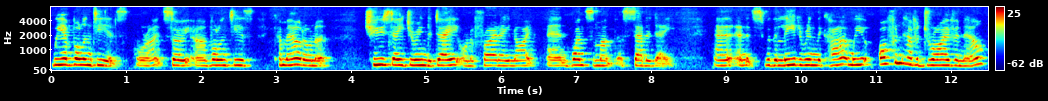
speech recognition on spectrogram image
We have volunteers. All right, so uh, volunteers come out on a Tuesday during the day, on a Friday night, and once a month a Saturday. And, and it's with a leader in the car. And we often have a driver now,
